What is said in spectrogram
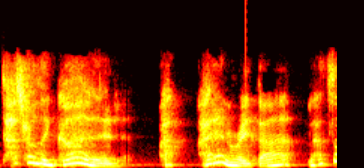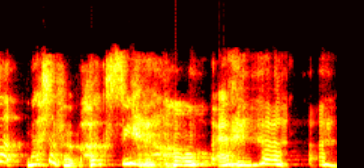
that's really good. I didn't write that. That's not that's not for books, you know. And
